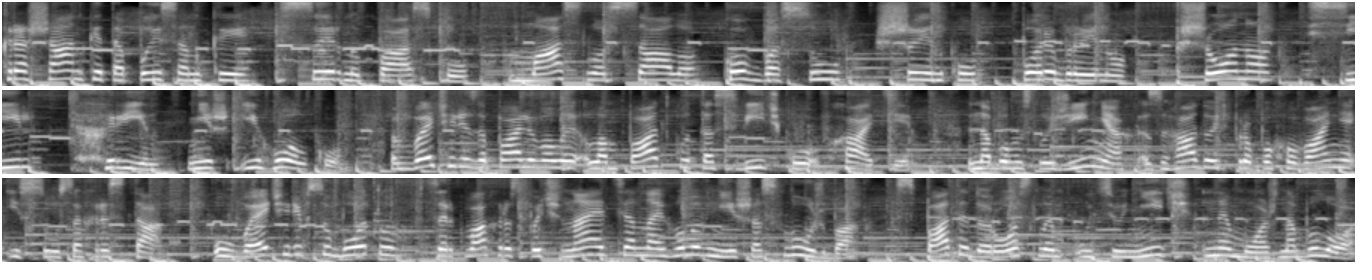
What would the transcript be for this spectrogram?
крашанки та писанки, сирну паску, масло, сало, ковбасу, шинку, поребрину, пшоно, сіль, хрін, ніж іголку. Ввечері запалювали лампадку та свічку в хаті. На богослужіннях згадують про поховання Ісуса Христа. Увечері в суботу в церквах розпочинається найголовніша служба. Спати дорослим у цю ніч не можна було.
